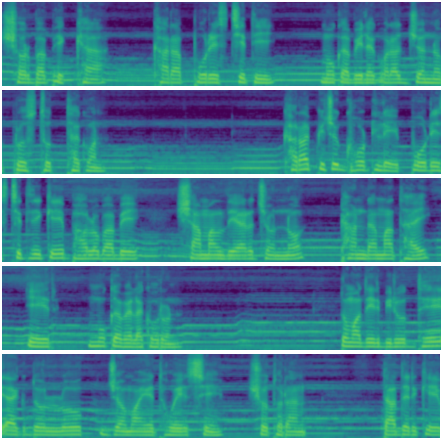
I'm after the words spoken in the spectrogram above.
সর্বাপেক্ষা খারাপ পরিস্থিতি মোকাবিলা করার জন্য প্রস্তুত থাকুন। খারাপ কিছু ঘটলে পরিস্থিতিকে ভালোভাবে সামাল দেওয়ার জন্য ঠান্ডা মাথায় এর মোকাবেলা করুন। তোমাদের বিরুদ্ধে একদল লোক জমায়েত হয়েছে, সুতরাং তাদেরকে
